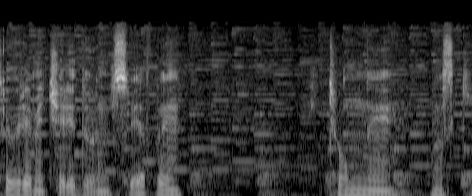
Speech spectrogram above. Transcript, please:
Все время чередуем светлые, темные мазки.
